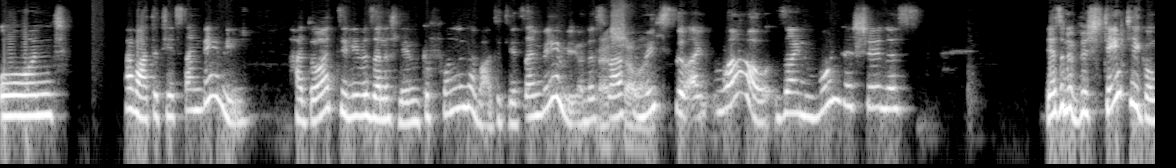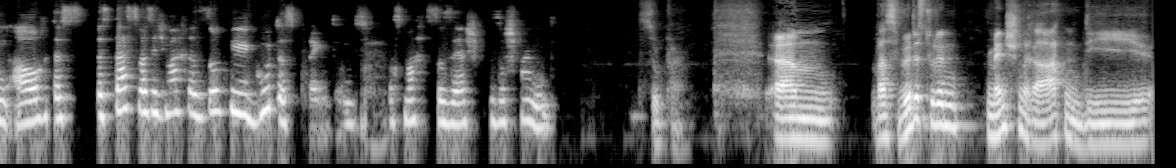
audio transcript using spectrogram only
und erwartet jetzt ein Baby. Hat dort die Liebe seines Lebens gefunden und erwartet jetzt ein Baby. Und das ja, war für mich so ein, wow, so ein wunderschönes ja, so eine Bestätigung auch, dass, dass das, was ich mache, so viel Gutes bringt. Und das macht es so sehr so spannend. Super. Ähm, was würdest du denn Menschen raten, die,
